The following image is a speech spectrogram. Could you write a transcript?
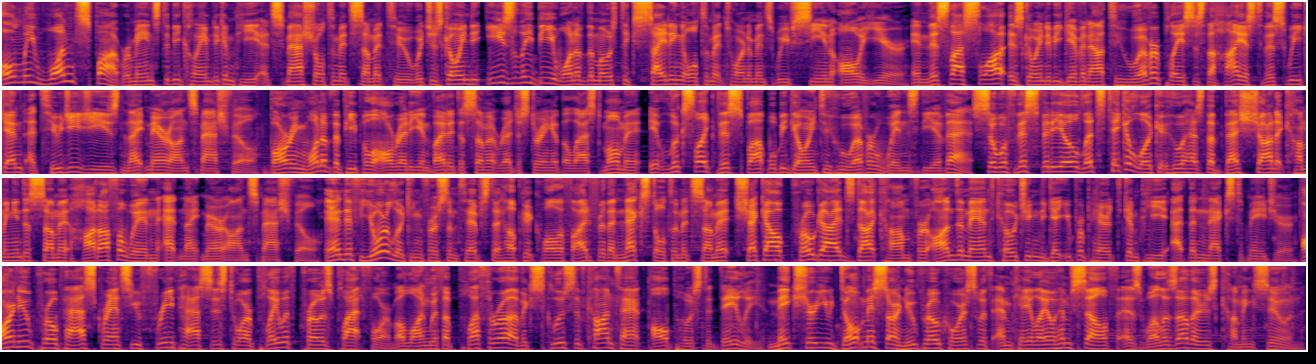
Only one spot remains to be claimed to compete at Smash Ultimate Summit 2, which is going to easily be one of the most exciting Ultimate tournaments we've seen all year. And this last slot is going to be given out to whoever places the highest this weekend at 2GG's Nightmare on Smashville. Barring one of the people already invited to Summit registering at the last moment, it looks like this spot will be going to whoever wins the event. So with this video, let's take a look at who has the best shot at coming into Summit hot off a win at Nightmare on Smashville. And if you're you're looking for some tips to help get qualified for the next Ultimate Summit, check out ProGuides.com for on demand coaching to get you prepared to compete at the next major. Our new Pro Pass grants you free passes to our Play with Pros platform, along with a plethora of exclusive content, all posted daily. Make sure you don't miss our new Pro course with MKLeo himself, as well as others coming soon.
